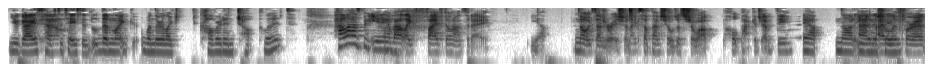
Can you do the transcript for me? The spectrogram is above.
You guys Yeah. have to taste it. Them like when they're like covered in chocolate. Hella has been eating about like five donuts a day. Yeah. No exaggeration. Like sometimes she'll just show up whole package empty, Yeah. Not even and I live for it.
